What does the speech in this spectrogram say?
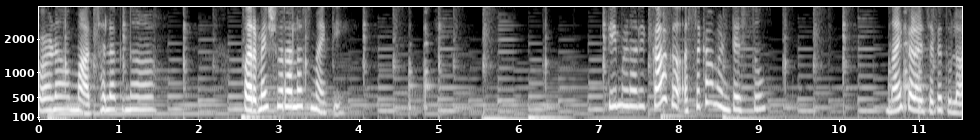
पण माझं लग्न परमेश्वरालाच माहिती. ती म्हणाली का ग? असं का म्हणतेस तू? नाही कळायचं का तुला?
